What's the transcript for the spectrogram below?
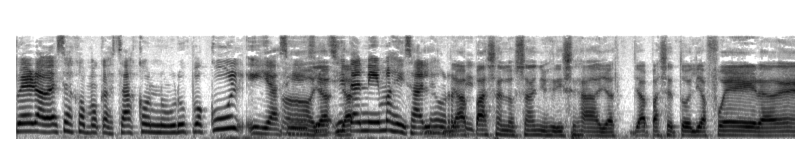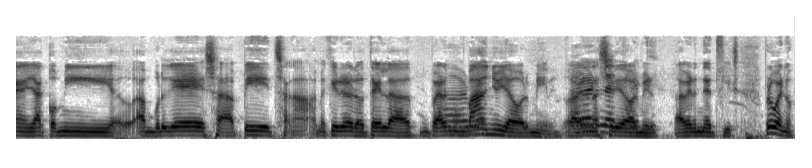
pero a veces como que estás con un grupo cool y así, No, ya- ya- te animas y sales un ya ratito. pasan los años y dices, ah, ya, ya pasé todo el día afuera, eh, ya comí hamburguesa, pizza, no, me quiero ir al hotel a pegarme un baño y a dormir, a, A ver ver una serie a dormir, a ver Netflix. Pero bueno,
